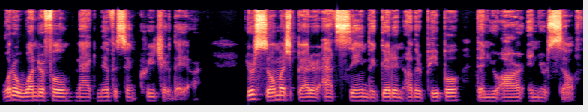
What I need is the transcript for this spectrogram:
what a wonderful, magnificent creature they are. You're so much better at seeing the good in other people than you are in yourself.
